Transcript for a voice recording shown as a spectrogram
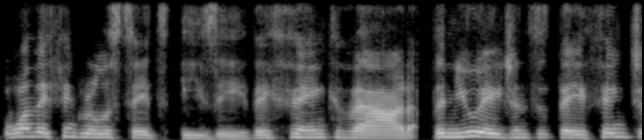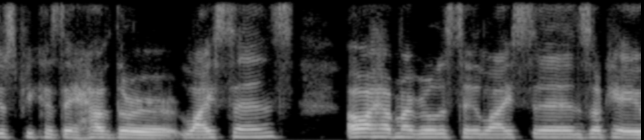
one they think real estate's easy. They think that the new agents that they think just because they have their license oh i have my real estate license okay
